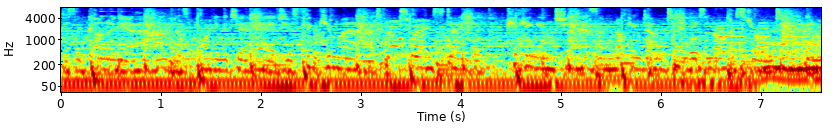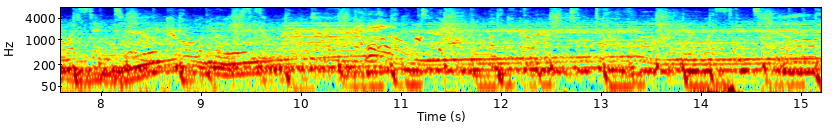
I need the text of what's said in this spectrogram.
There's a gun in your hand that's pointing at your head. You think you're mad, too unstable. Kicking in chairs and knocking down tables in a restaurant in a West End town. Call the police. There's a man there put down. Underground to a dive bar in a West End town.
